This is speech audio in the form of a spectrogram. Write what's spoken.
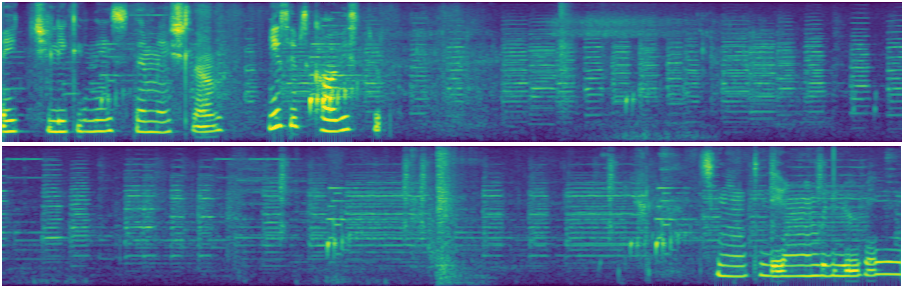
Ve çileklini istemişler. Niye hepsi kahve istiyor? Çilekli, blueberry.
